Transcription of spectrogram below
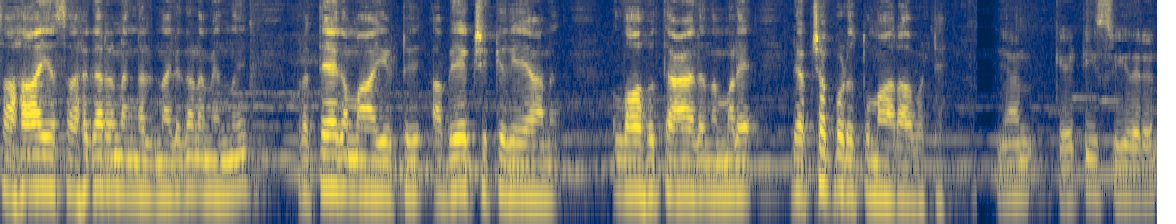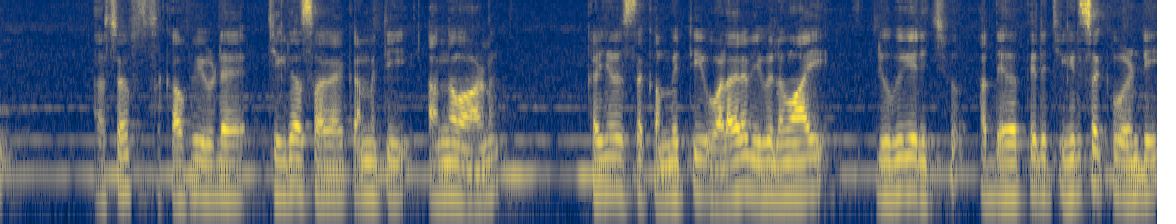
സഹായ സഹകരണങ്ങൾ നൽകണമെന്ന് പ്രത്യേകമായിട്ട് അപേക്ഷിക്കുകയാണ്. അള്ളാഹു താല നമ്മളെ രക്ഷപ്പെടുത്തുമാറാവട്ടെ. ഞാൻ കെ ടി ശ്രീധരൻ അഷഫ് സഖാഫിയുടെ ചികിത്സാ സഹായ കമ്മിറ്റി അംഗമാണ്. കഴിഞ്ഞ ദിവസത്തെ കമ്മിറ്റി വളരെ വിപുലമായി രൂപീകരിച്ചു. അദ്ദേഹത്തിന്റെ ചികിത്സയ്ക്ക് വേണ്ടി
